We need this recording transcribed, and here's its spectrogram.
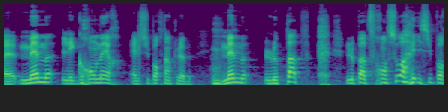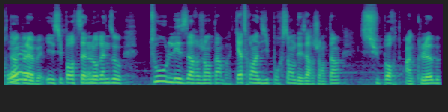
Euh, même les grands-mères, elles supportent un club. Même le pape, le pape François, il supporte un club. Il supporte San Lorenzo. Tous les Argentins, bah, 90% des Argentins supportent un club.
